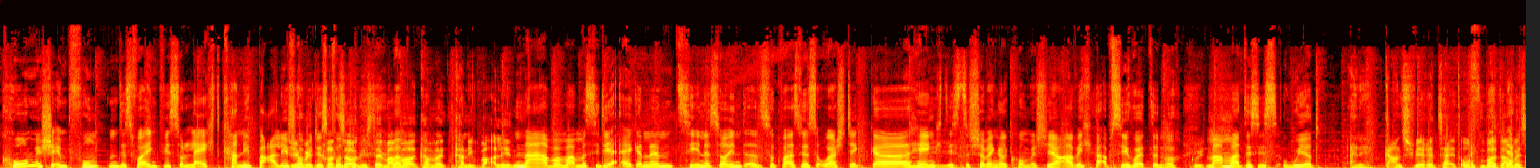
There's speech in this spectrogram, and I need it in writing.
komisch empfunden. Das war irgendwie so leicht kannibalisch, Ich habe ich das gerade sagen, gefunden. ist deine Mama kann Kannibalin? Nein, aber wenn man sich die eigenen Zähne so, in, so quasi als Ohrstecker hängt, ist das schon ein wenig komisch, ja. Aber ich habe sie heute noch. Gut. Mama, das ist weird. Eine ganz schwere Zeit offenbar damals.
